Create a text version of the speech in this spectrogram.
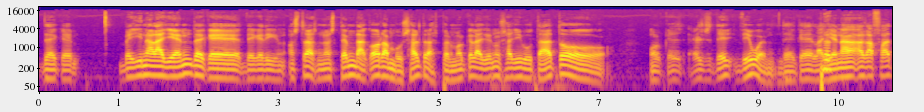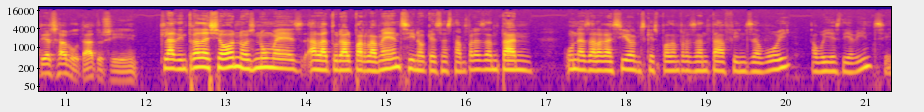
de que vegin a la gent de que, de que diguin, ostres, no estem d'acord amb vosaltres, per molt que la gent us hagi votat o, o el que ells de, diuen, de que la Però- gent ha agafat i els ha votat, o sigui... Clar, dintre d'això no és només a l'aturar al Parlament, sinó que s'estan presentant unes al·legacions que es poden presentar fins avui, avui és dia 20, sí,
